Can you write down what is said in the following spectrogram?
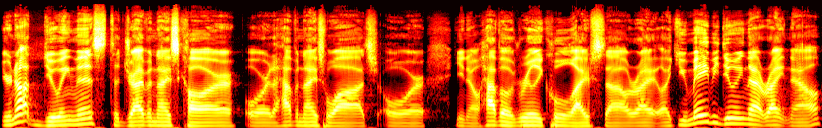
you're not doing this to drive a nice car or to have a nice watch or you know have a really cool lifestyle right? Like you may be doing that right now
